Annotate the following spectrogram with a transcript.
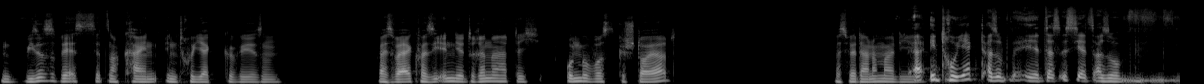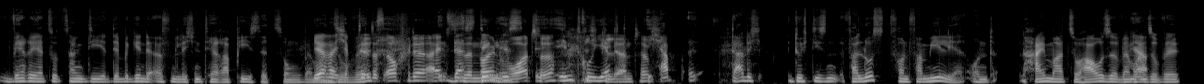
Und wieso ist es jetzt noch kein Introjekt gewesen? Weil es war ja quasi in dir drin, hat dich unbewusst gesteuert. Was wäre da nochmal die. Äh, Introjekt, also äh, das ist jetzt, also wäre jetzt sozusagen die, der Beginn der öffentlichen Therapiesitzung, wenn ja, man weil so ich habe will. das auch wieder eins Das dieser Ding neuen ist, Worte, äh, die ich Introjekt, gelernt habe. ich habe äh, dadurch, durch diesen Verlust von Familie und Heimat zu Hause, wenn man Ja. so will,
